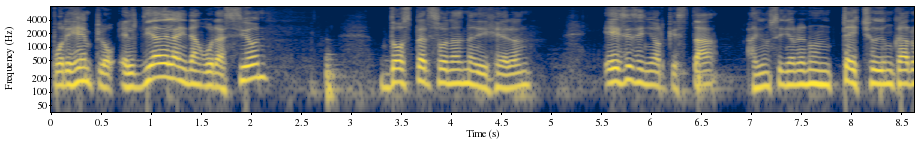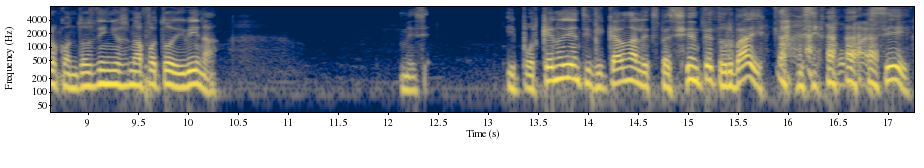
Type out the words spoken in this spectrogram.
Por ejemplo, el día de la inauguración, dos personas me dijeron, ese señor que está, hay un señor en un techo de un carro con dos niños, una foto divina. Me dice, ¿y por qué no identificaron al expresidente Turbay? ¿Cómo así?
